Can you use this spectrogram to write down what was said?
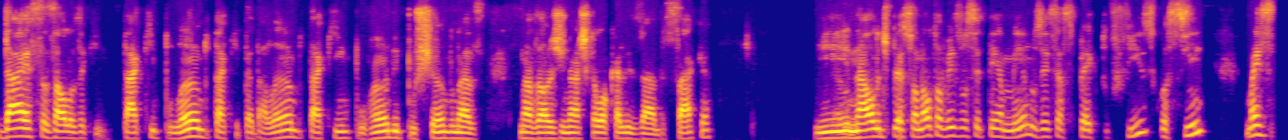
dar essas aulas aqui. Tá aqui pulando, tá aqui pedalando, tá aqui empurrando e puxando nas, nas aulas de ginástica localizada, saca? E é. na aula de personal talvez você tenha menos esse aspecto físico assim, mas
